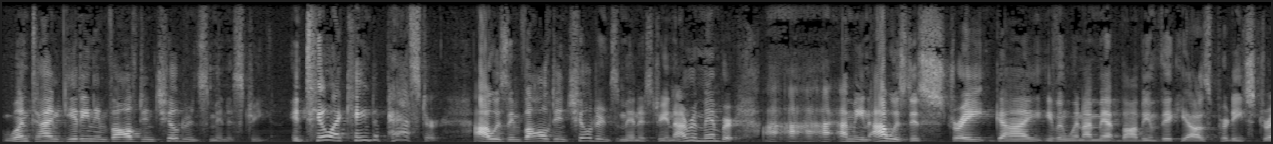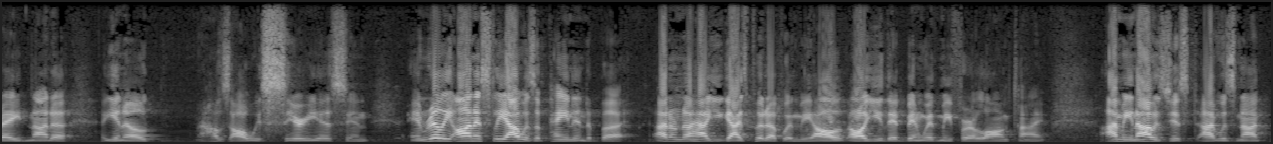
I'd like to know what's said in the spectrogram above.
one time getting involved in children's ministry until I came to pastor. I was involved in children's ministry. And I remember, I, I, I, mean, I was this straight guy. Even when I met Bobby and Vicky, I was pretty straight. Not a, you know, I was always serious. And, and really, honestly, I was a pain in the butt. I don't know how you guys put up with me, all, all you that have been with me for a long time. I mean, I was just, I was not,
